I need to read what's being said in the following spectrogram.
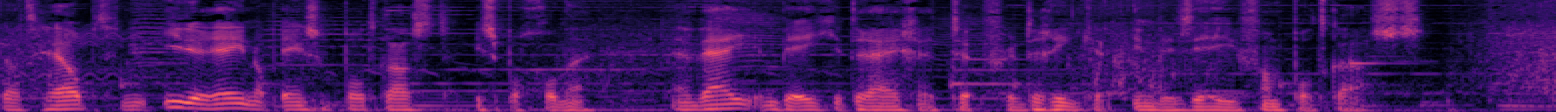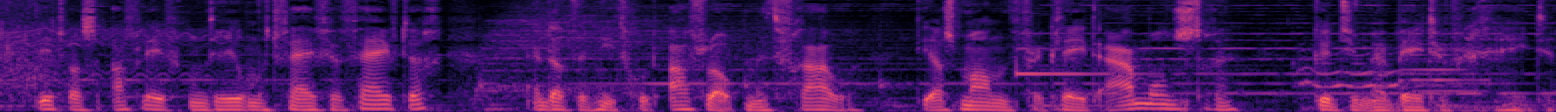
Dat helpt nu iedereen opeens een podcast is begonnen. En wij een beetje dreigen te verdrinken in de zee van podcasts. Dit was aflevering 355. En dat het niet goed afloopt met vrouwen die als man verkleed aanmonsteren, kunt u maar beter vergeten.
